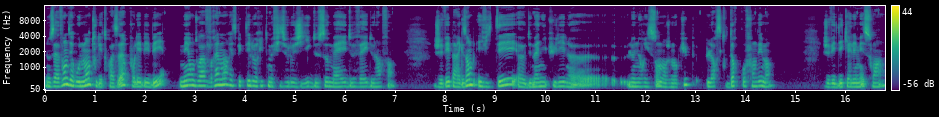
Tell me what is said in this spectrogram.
nous avons des roulements tous les trois heures pour les bébés, mais on doit vraiment respecter le rythme physiologique de sommeil, de veille de l'enfant. Je vais par exemple éviter euh, de manipuler le nourrisson dont je m'occupe lorsqu'il dort profondément je vais décaler mes soins.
